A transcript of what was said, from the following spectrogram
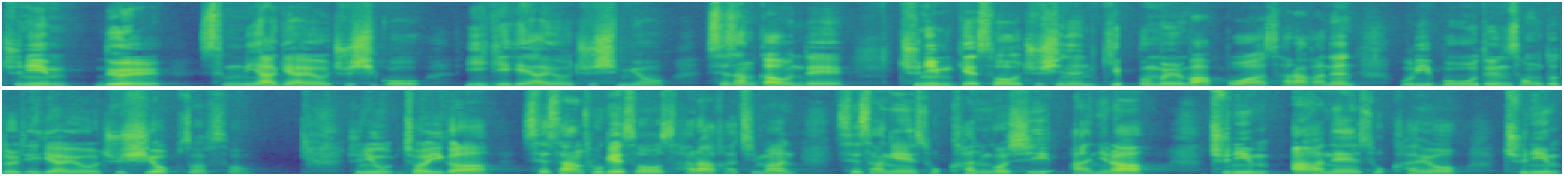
주님 늘 승리하게 하여 주시고 이기게 하여 주시며 세상 가운데 주님께서 주시는 기쁨을 맛보아 살아가는 우리 모든 성도들 되게 하여 주시옵소서. 주님, 저희가 세상 속에서 살아가지만 세상에 속한 것이 아니라 주님 안에 속하여 주님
